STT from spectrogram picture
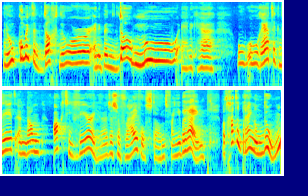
en hoe kom ik de dag door? En ik ben doodmoe en ik... Uh, hoe, hoe red ik dit? En dan activeer je de survival stand van je brein. Wat gaat het brein dan doen?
